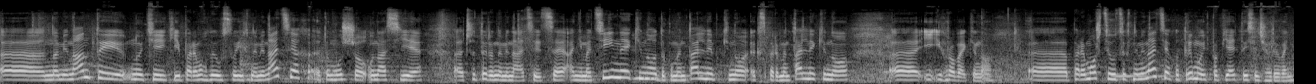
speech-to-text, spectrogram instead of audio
Е, Номінанти, ну ті, які перемогли у своїх номінаціях, тому що у нас є чотири номінації: це анімаційне кіно, документальне кіно, експериментальне кіно і ігрове кіно. Переможці у цих номінаціях отримують по 5 тисяч гривень.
